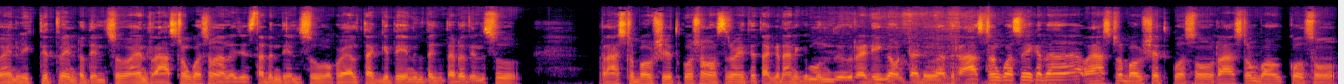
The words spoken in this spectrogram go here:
ఆయన వ్యక్తిత్వం ఏంటో తెలుసు ఆయన రాష్ట్రం కోసం ఆలోచిస్తాడని తెలుసు. ఒకవేళ తగ్గితే ఎందుకు తగ్గుతాడో తెలుసు. రాష్ట్ర భవిష్యత్తు కోసం అవసరమైతే తగ్గడానికి ముందు రెడీగా ఉంటాడు. అది రాష్ట్రం కోసమే కదా? రాష్ట్ర భవిష్యత్తు కోసం రాష్ట్రం బాగు కోసం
